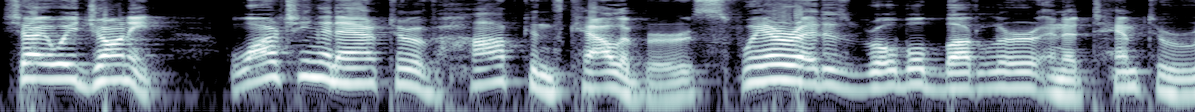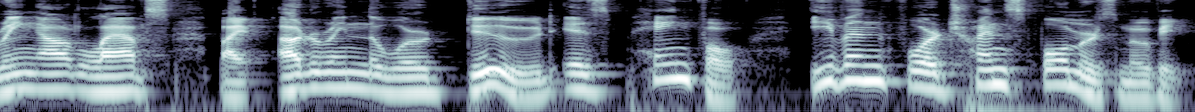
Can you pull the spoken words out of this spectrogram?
下一位 Johnny。Watching an actor of Hopkins' caliber swear at his robo butler and attempt to wring out laughs by uttering the word dude is painful, even for a Transformers movie.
